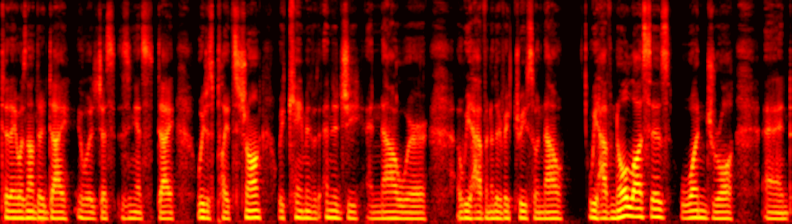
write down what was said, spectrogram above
today was not their day. It was just Zenit's day. We just played strong. We came in with energy, and now we're uh, we have another victory. So now we have no losses, one draw, and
